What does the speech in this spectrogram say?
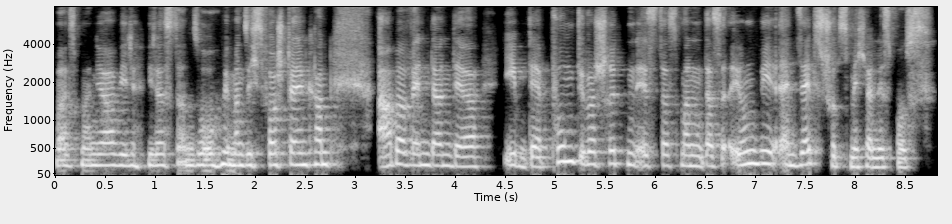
weiß man ja, wie, wie das dann so, wie man sich vorstellen kann. Aber wenn dann der, eben der Punkt überschritten ist, dass man, dass irgendwie ein Selbstschutzmechanismus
